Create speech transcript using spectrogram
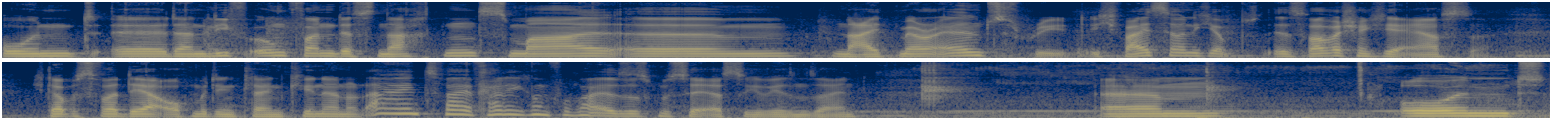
Und äh, dann lief irgendwann des Nachtens mal ähm, Nightmare Elm Street. Ich weiß aber nicht, ob es war wahrscheinlich der erste. Ich glaube, es war der auch mit den kleinen Kindern und ein, zwei, fertig komm vorbei. Also es müsste der erste gewesen sein. Ähm, und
